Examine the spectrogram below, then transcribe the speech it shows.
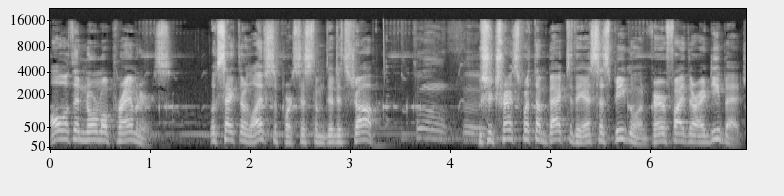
all within normal parameters. Looks like their life support system did its job. We should transport them back to the SS Beagle and verify their ID badge.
